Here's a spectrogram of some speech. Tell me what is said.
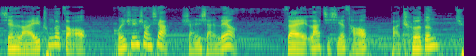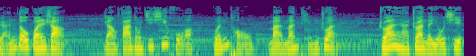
先来冲个澡，浑身上下闪闪亮，再拉起鞋槽，把车灯全都关上，让发动机熄火，滚筒慢慢停转，转呀转的游戏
